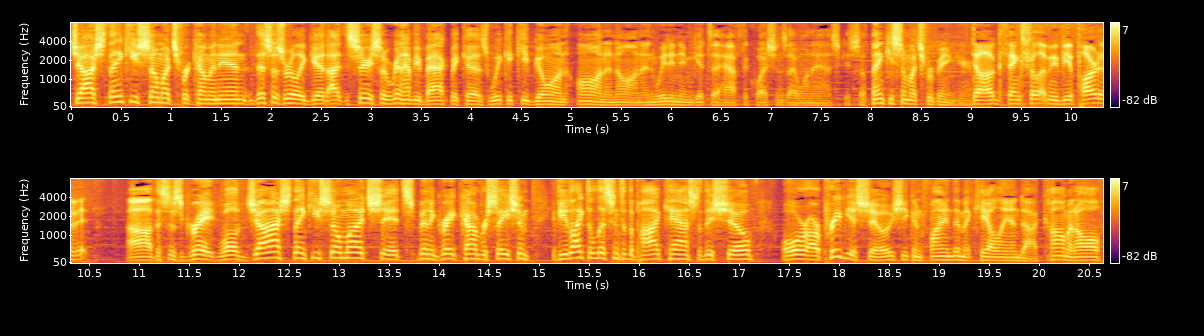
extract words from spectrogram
Josh, thank you so much for coming in. This was really good. I, seriously, we're going to have you back because we could keep going on and on, and we didn't even get to half the questions I want to ask you. So thank you so much for being here. Doug, thanks for letting me be a part of it. Ah, this is great. Well, Josh, thank you so much. It's been a great conversation. If you'd like to listen to the podcast of this show or our previous shows, you can find them at klin.com and all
